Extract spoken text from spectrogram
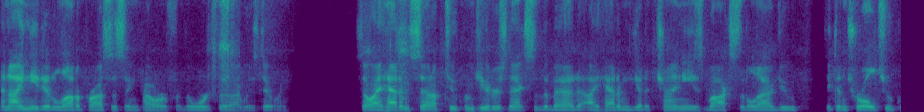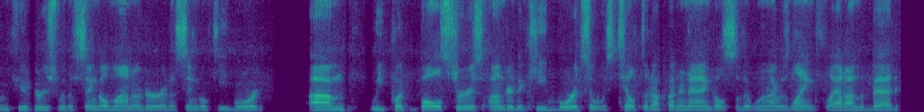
and I needed a lot of processing power for the work that I was doing. So I had him set up two computers next to the bed. I had him get a Chinese box that allowed you to control two computers with a single monitor and a single keyboard. Um, we put bolsters under the keyboard so it was tilted up at an angle so that when I was laying flat on the bed,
